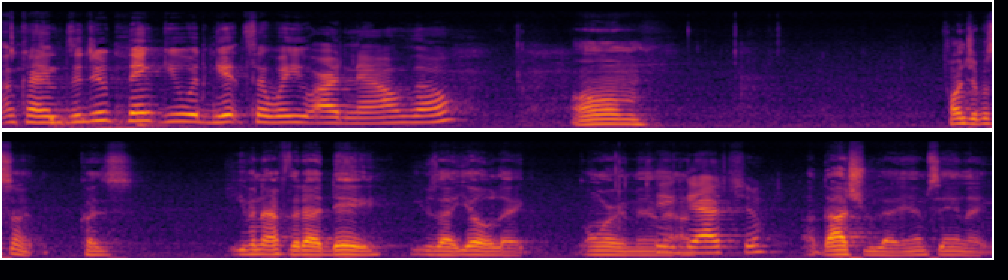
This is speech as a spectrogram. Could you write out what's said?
what Okay. Did you think you would get to where you are now though? I um, hundred percent, because even after that day, he was like, yo, like, don't worry, man. He like, I- got you. I got you, like, you know what I'm saying? Like,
